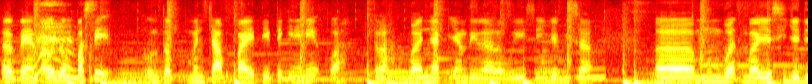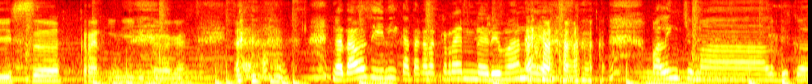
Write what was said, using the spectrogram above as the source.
Tapi pengen tahu dong pasti untuk mencapai titik ini nih, wah telah banyak yang dilalui sehingga bisa eh, membuat Mbak Yesi jadi sekeren ini gitu kan. nggak tahu sih ini kata-kata keren dari mana ya paling cuma lebih ke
